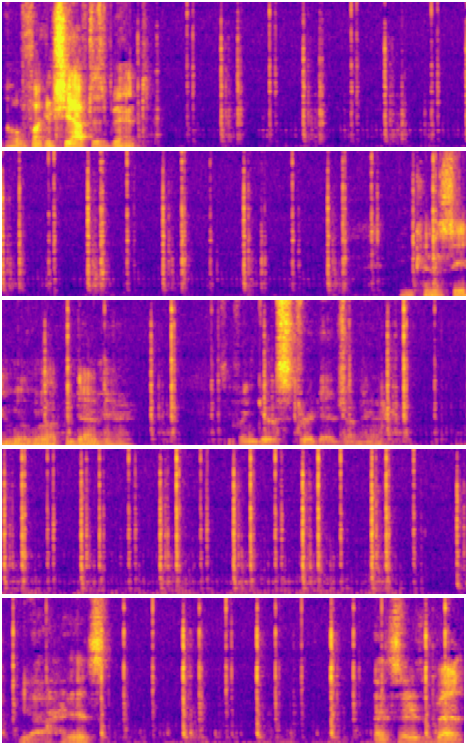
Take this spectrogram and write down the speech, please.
The whole fucking shaft is bent. You can kind of see it moving up and down here. See if I can get a straight edge on here. Yeah, it is. I'd say it's bent.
